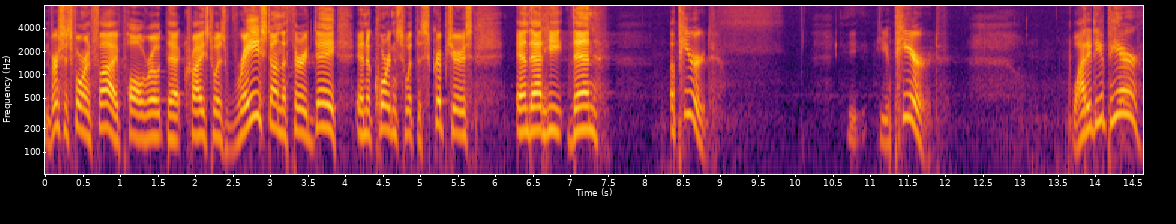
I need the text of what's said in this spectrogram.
In verses 4 and 5, Paul wrote that Christ was raised on the third day in accordance with the scriptures and that he then appeared. He, he appeared. Why did he appear?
